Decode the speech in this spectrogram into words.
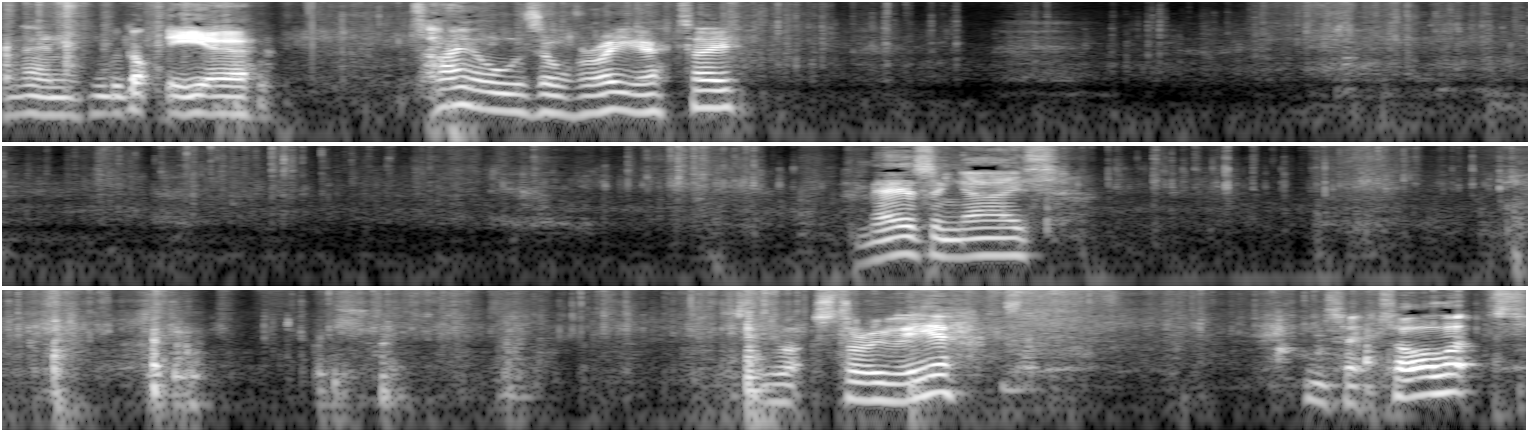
And then we've got the uh, tiles over here too. Amazing guys. What's through here. Into toilets.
